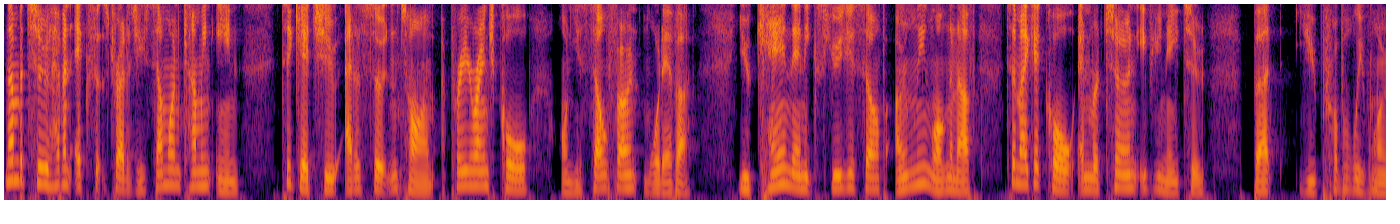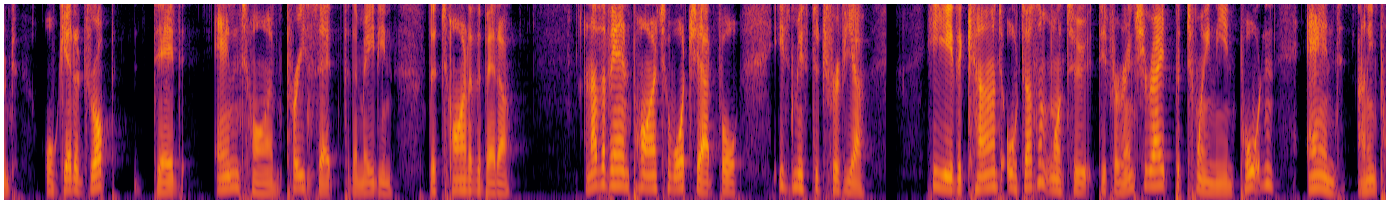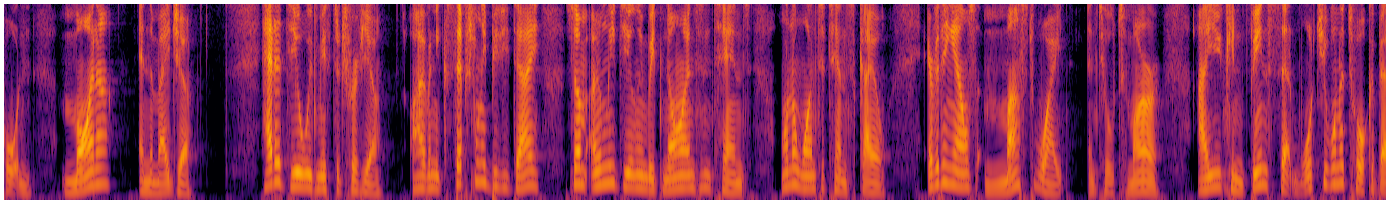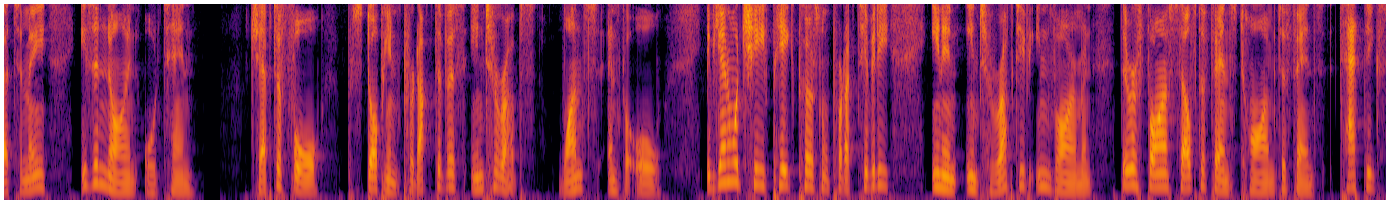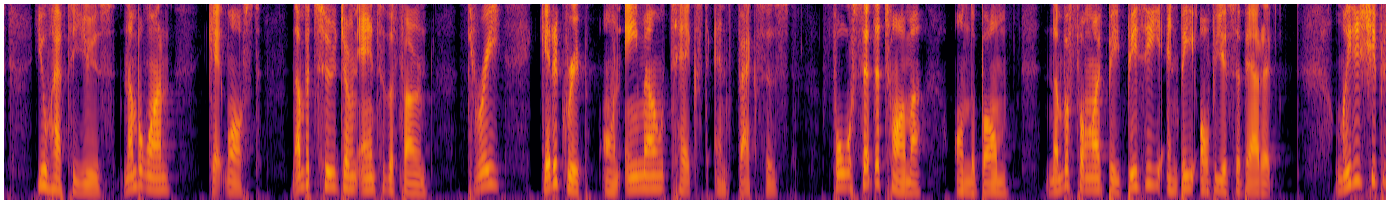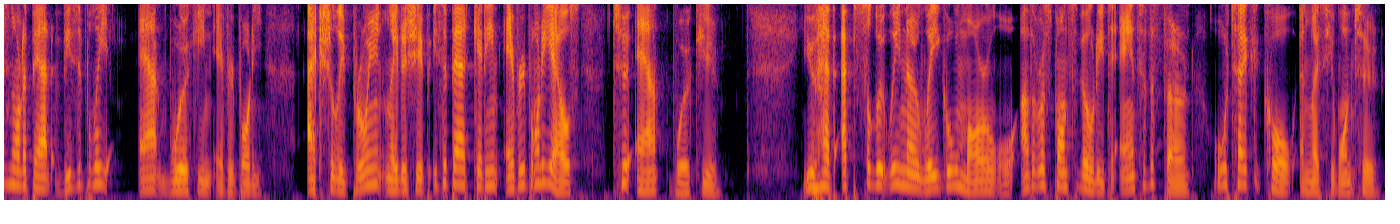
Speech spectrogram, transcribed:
Number two, have an exit strategy, someone coming in to get you at a certain time, a prearranged call on your cell phone, whatever. You can then excuse yourself only long enough to make a call and return if you need to, but you probably won't, or get a drop dead end time preset for the meeting. The tighter the better. Another vampire to watch out for is Mr. Trivia. He either can't or doesn't want to differentiate between the important and unimportant, minor and the major. How to deal with Mr. Trivia. I have an exceptionally busy day, so I'm only dealing with 9s and 10s on a 1 to 10 scale. Everything else must wait until tomorrow. Are you convinced that what you want to talk about to me is a 9 or 10? Chapter 4 Stopping Productivus Interrupts once and for all. If you're going to achieve peak personal productivity in an interruptive environment, there are five self defense time defense tactics you'll have to use. Number one, get lost. Number two, don't answer the phone. Three, Get a grip on email, text, and faxes. 4. Set the timer on the bomb. Number 5. Be busy and be obvious about it. Leadership is not about visibly outworking everybody. Actually, brilliant leadership is about getting everybody else to outwork you. You have absolutely no legal, moral, or other responsibility to answer the phone or take a call unless you want to.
